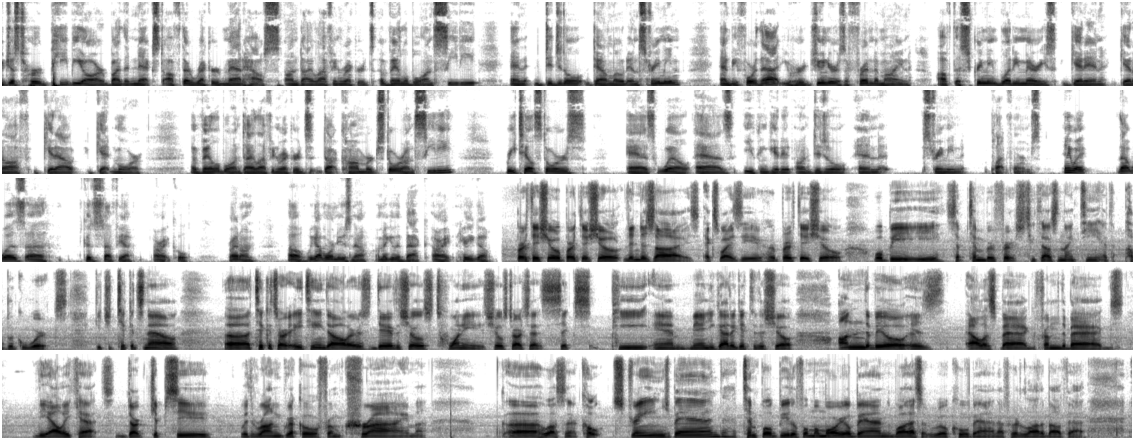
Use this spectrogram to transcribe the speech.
just heard PBR by The Next off their record Madhouse on Die Laughing Records, available on CD and digital download and streaming. And before that, you heard Junior is a friend of mine off the Screaming Bloody Marys Get In, Get Off, Get Out, Get More. Available on dielaughingrecords.com merch store on CD, retail stores, as well as you can get it on digital and streaming platforms. Anyway, that was uh, good stuff. Yeah. All right, cool. Right on. Oh, we got more news now. I'm going to give it back. All right, here you go. Birthday show, birthday show, Linda's Eyes, XYZ, her birthday show will be September 1st, 2019 at the Public Works. Get your tickets now. Uh, tickets are $18. Day of the show is 20 The show starts at 6 p.m. Man, you got to get to the show. On the bill is Alice Bag from the Bags, The Alley Cats, Dark Gypsy with Ron Greco from Crime. Uh, who else in? Coat Strange Band, Tempo Beautiful Memorial Band. Wow, that's a real cool band. I've heard a lot about that.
